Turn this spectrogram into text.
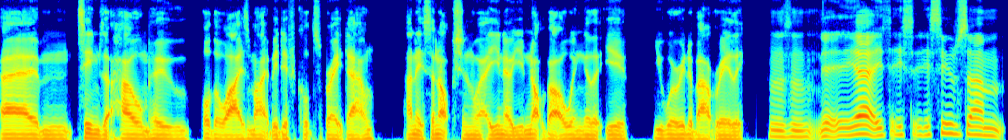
um, teams at home who otherwise might be difficult to break down, and it's an option where you know you've not got a winger that you you worried about really. Mm-hmm. Yeah, it, it, it seems um,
